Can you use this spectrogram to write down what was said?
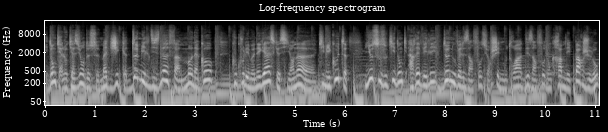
Et donc, à l'occasion de ce Magic 2019 à Monaco, coucou les monégasques, s'il y en a euh, qui m'écoutent, Yu Suzuki donc a révélé deux nouvelles infos sur Shenmue 3, des infos donc ramenées par Julot,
